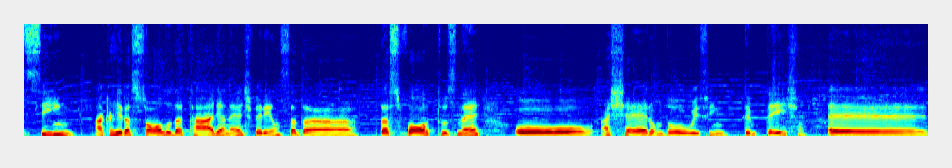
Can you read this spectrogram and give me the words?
Sim, a carreira solo da Tária, né? A diferença da, das fotos, né? O, a Sharon do Within Temptation é,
